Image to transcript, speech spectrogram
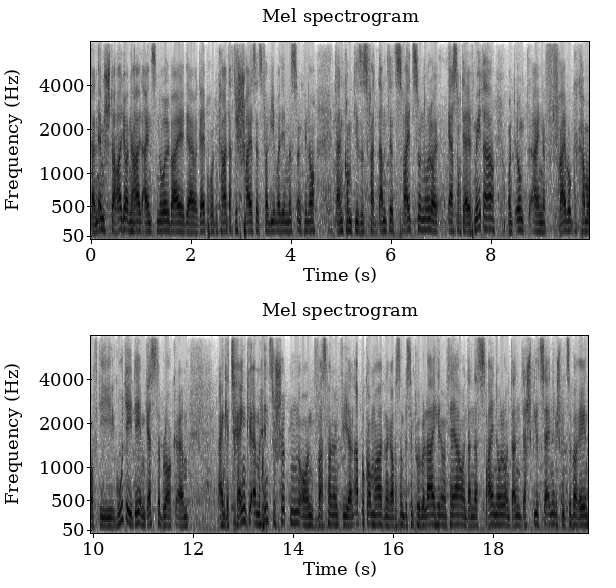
Dann im Stadion halt 1-0 bei der gelb-roten Karte. Dachte ich, scheiße, jetzt verlieren wir den Mist irgendwie noch. Dann kommt dieses verdammte 2 0, erst noch der Elfmeter und irgendeine Freiburg kam auf die gute Idee im Gästeblock, ähm, ein Getränk ähm, hinzuschütten und was man irgendwie dann abbekommen hat. Und dann gab es so ein bisschen Pöbelei hin und her und dann das 2-0 und dann das Spiel zu Ende gespielt souverän.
